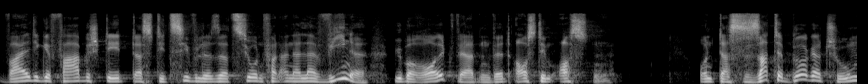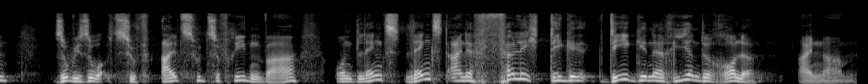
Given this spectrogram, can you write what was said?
weil die Gefahr besteht, dass die Zivilisation von einer Lawine überrollt werden wird aus dem Osten. Und das satte Bürgertum sowieso zu, allzu zufrieden war und längst, längst eine völlig degenerierende Rolle einnahmen.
